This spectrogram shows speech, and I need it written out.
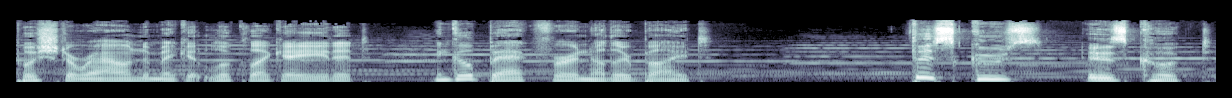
push it around to make it look like I ate it, and go back for another bite. This goose is cooked.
